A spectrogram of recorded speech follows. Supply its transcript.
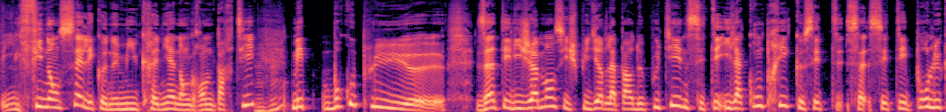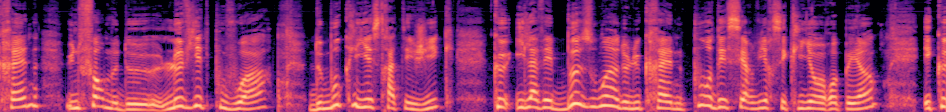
il finançait l'économie ukrainienne en grande partie, mhm. mais beaucoup plus euh, intelligemment, si je puis dire, de la part de Poutine. C'était, il a compris que c'était pour l'Ukraine une forme de levier de pouvoir, de bouclier stratégique, qu'il avait besoin de l'Ukraine pour desservir ses clients européens, et que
